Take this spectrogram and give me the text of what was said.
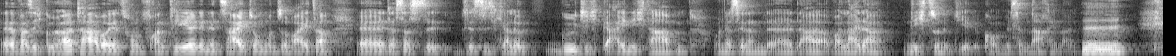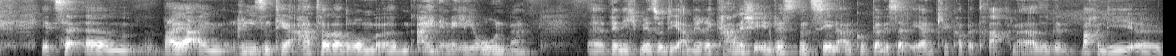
äh, was ich gehört habe jetzt von Frank Thelen in den Zeitungen und so weiter, dass, das, dass sie sich alle gütig geeinigt haben und dass er dann da aber leider nicht zu einem Deal gekommen ist im Nachhinein. Mhm. Jetzt ähm, war ja ein Riesentheater darum, ähm, eine Million. Ne? Äh, wenn ich mir so die amerikanische Investmentszene angucke, dann ist das eher ein Kleckerbetrag. Ne? Also das machen die äh,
